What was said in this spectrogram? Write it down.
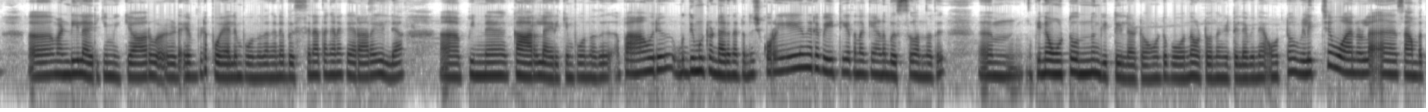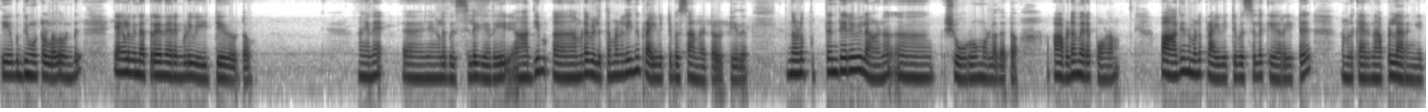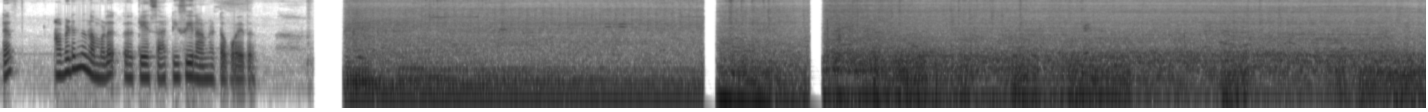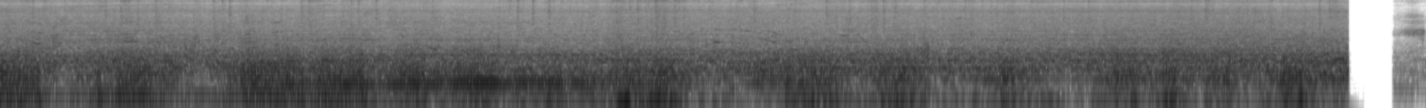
വണ്ടിയിലായിരിക്കും മിക്കവാറും എവിടെ പോയാലും പോകുന്നത്. അങ്ങനെ ബസ്സിനകത്ത് അങ്ങനെ കയറാറേ ഇല്ല. പിന്നെ കാറിലായിരിക്കും പോകുന്നത്. അപ്പോൾ ആ ഒരു ബുദ്ധിമുട്ടുണ്ടായിരുന്നു കേട്ടോ. എന്ന് വെച്ചാൽ കുറേ നേരം വെയിറ്റ് ചെയ്തതൊക്കെയാണ് ബസ് വന്നത്. പിന്നെ ഓട്ടോ ഒന്നും കിട്ടിയില്ല കേട്ടോ. അങ്ങോട്ട് പോകുന്ന ഓട്ടോ ഒന്നും കിട്ടില്ല പിന്നെ ഓട്ടോ വിളിച്ച് പോകാനുള്ള സാമ്പത്തിക ബുദ്ധിമുട്ടുള്ളതുകൊണ്ട് ഞങ്ങൾ പിന്നെ അത്രയും നേരം കൂടി വെയിറ്റ് ചെയ്തു കേട്ടോ. അങ്ങനെ ഞങ്ങൾ ബസ്സിൽ കയറി ആദ്യം നമ്മുടെ വെളുത്തമണലിൽ നിന്ന് പ്രൈവറ്റ് ബസ്സാണ് കേട്ടോ കിട്ടിയത്. നമ്മുടെ പുത്തൻതെരുവിലാണ് ഷോറൂം ഉള്ളത് കേട്ടോ. അപ്പോൾ അവിടം വരെ പോകണം അപ്പോൾ ആദ്യം നമ്മൾ പ്രൈവറ്റ് ബസ്സിൽ കയറിയിട്ട് നമ്മൾ കരുനാപ്പിളിൽ ഇറങ്ങിയിട്ട് അവിടുന്ന് നമ്മൾ കെ എസ് ആർ ടി സിയിലാണ് കേട്ടോ പോയത്.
